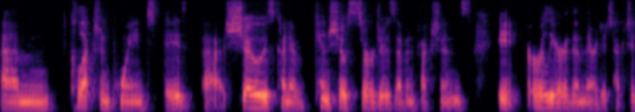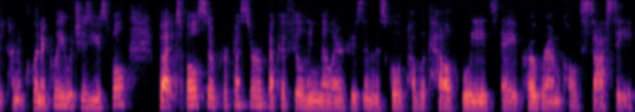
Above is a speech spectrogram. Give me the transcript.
um, collection point is, uh, shows kind of can show surges of infections I- earlier than they're detected kind of clinically, which is useful. But also, Professor Rebecca Fielding Miller, who's in the School of Public Health, leads a program called SASEA,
